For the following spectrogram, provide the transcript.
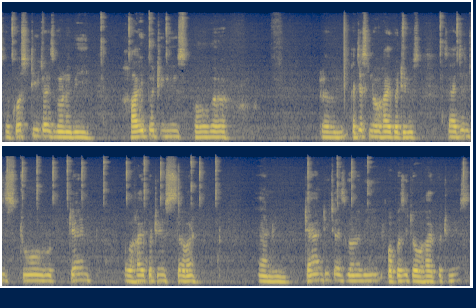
so cos theta is going to be hypotenuse over um, just know hypotenuse. So adjacent is 2 root 10 over hypotenuse 7 and tan theta is going to be opposite over hypotenuse.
